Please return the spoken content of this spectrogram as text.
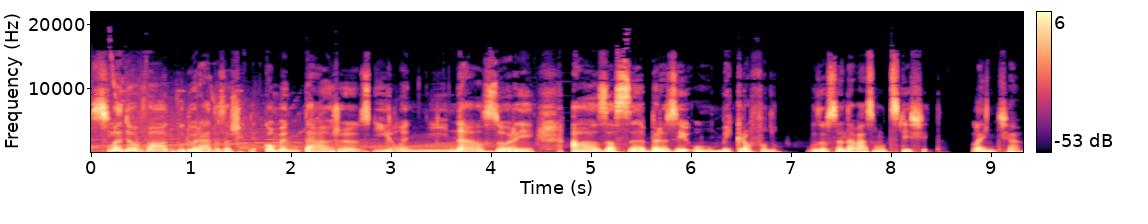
sledovat, budu ráda za všechny komentáře, sdílení, názory a zase brzy u mikrofonu. Budu se na vás moc těšit. Lenča.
